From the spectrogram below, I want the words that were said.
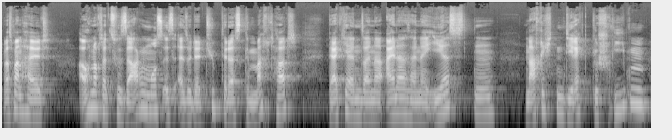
was man halt auch noch dazu sagen muss, ist, also der Typ, der das gemacht hat, der hat ja in seiner, einer seiner ersten Nachrichten direkt geschrieben,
